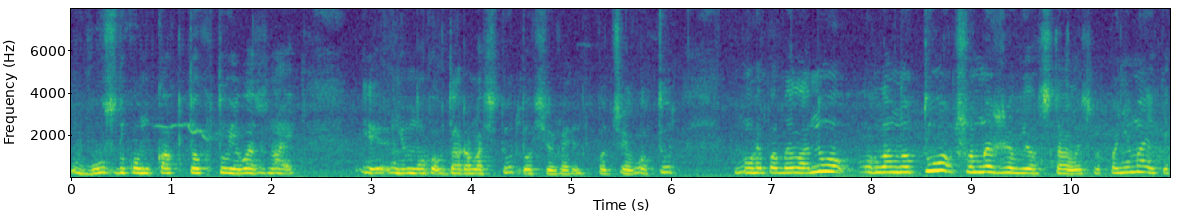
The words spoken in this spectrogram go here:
воздухом как-то, хто його знає. І немного вдарилась тут, ось уже під тут. Ноги побила. Ну, головне то, що ми живі остались, ви розумієте?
